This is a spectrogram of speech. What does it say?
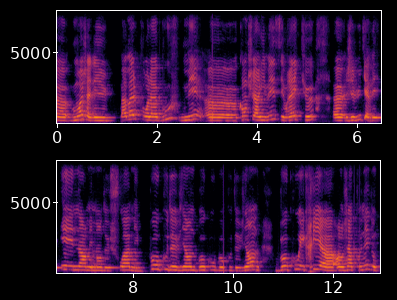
euh, moi, j'allais pas mal pour la bouffe, mais euh, quand je suis arrivée, c'est vrai que euh, j'ai vu qu'il y avait énormément de choix, mais beaucoup de viande, beaucoup, beaucoup de viande beaucoup écrit euh, en japonais, donc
